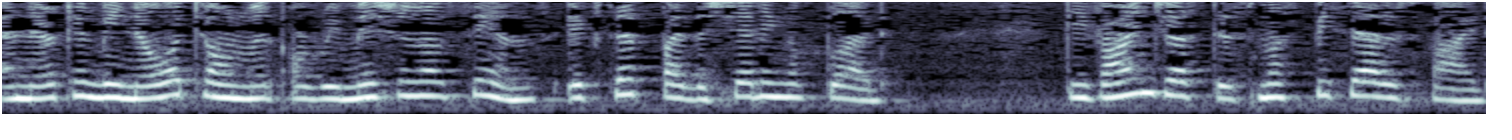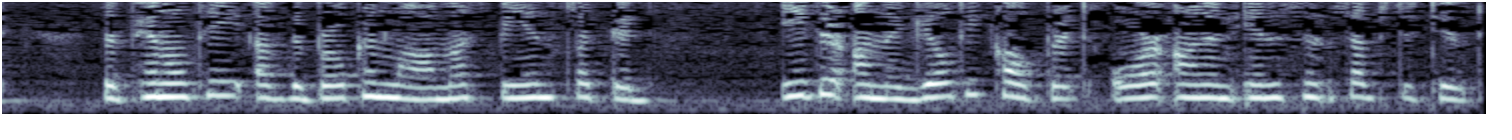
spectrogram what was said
and there can be no atonement or remission of sins except by the shedding of blood. Divine justice must be satisfied. The penalty of the broken law must be inflicted either on the guilty culprit or on an innocent substitute.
